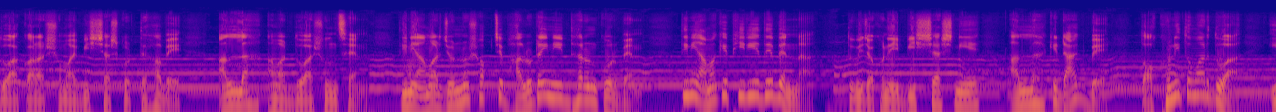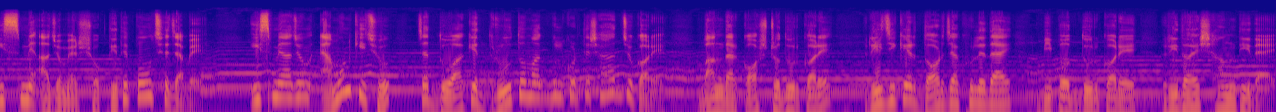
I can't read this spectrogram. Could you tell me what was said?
দোয়া করার সময় বিশ্বাস করতে হবে, আল্লাহ আমার দোয়া শুনছেন। তিনি আমার জন্য সবচেয়ে ভালোটাই নির্ধারণ করবেন। তিনি আমাকে ফিরিয়ে দেবেন না। তুমি যখন এই বিশ্বাস নিয়ে আল্লাহকে ডাকবে তখনই তোমার দোয়া ইসমে আজমের শক্তিতে পৌঁছে যাবে। ইসমে আজম এমন কিছু যা দোয়াকে দ্রুত মাকবুল করতে সাহায্য করে। বান্দার কষ্ট দূর করে, রিজিকের দরজা খুলে দেয়, বিপদ দূর করে, হৃদয়ে শান্তি দেয়।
